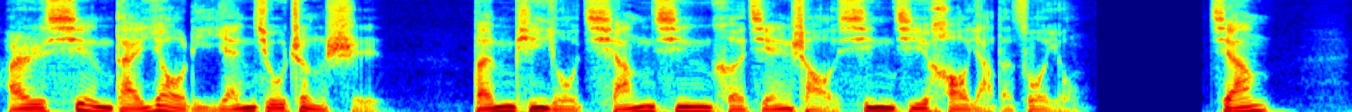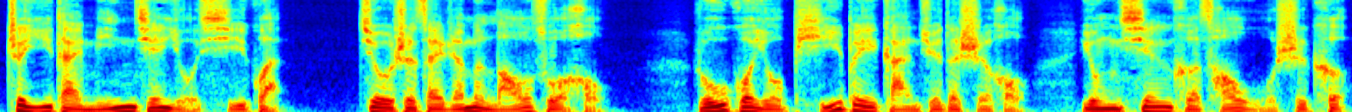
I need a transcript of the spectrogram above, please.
而现代药理研究证实，本品有强心和减少心肌耗氧的作用。姜这一代民间有习惯，就是在人们劳作后，如果有疲惫感觉的时候，用仙鹤草五十克、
